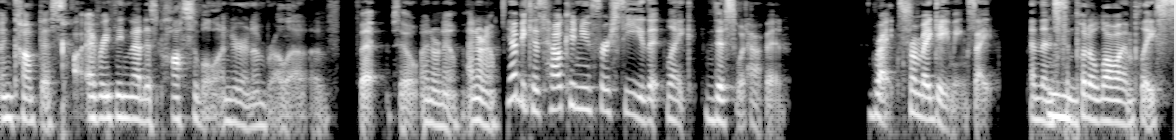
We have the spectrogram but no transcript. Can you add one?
encompass everything that is possible under an umbrella of but so i don't know i don't know yeah because how can you foresee that like this would happen right from a gaming site and then mm-hmm. to put a law in place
